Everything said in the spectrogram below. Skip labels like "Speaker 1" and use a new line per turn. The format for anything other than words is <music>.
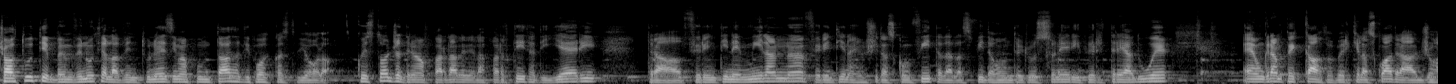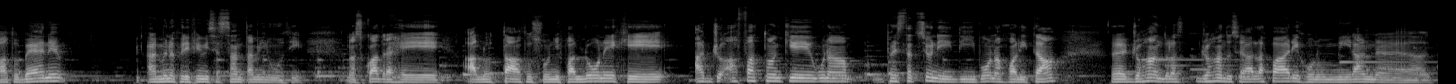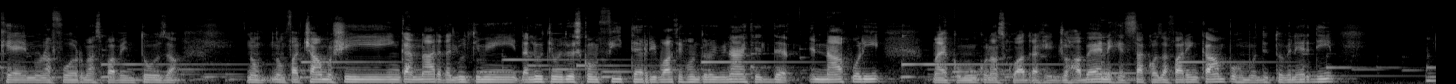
Ciao a tutti e benvenuti alla ventunesima puntata di Podcast Viola. Quest'oggi andremo a parlare della partita di ieri tra Fiorentina e Milan. Fiorentina è uscita sconfitta dalla sfida contro i rossoneri per 3-2. È un gran peccato perché la squadra ha giocato bene, almeno per i primi 60 minuti. Una squadra che ha lottato su ogni pallone, che ha, gio- ha fatto anche una prestazione di buona qualità eh, giocandosi alla pari con un Milan eh, che è in una forma spaventosa. Non, non facciamoci ingannare ultimi, dalle ultime due sconfitte arrivate contro United e Napoli, ma è comunque una squadra che gioca bene, che sa cosa fare in campo, come ho detto venerdì,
